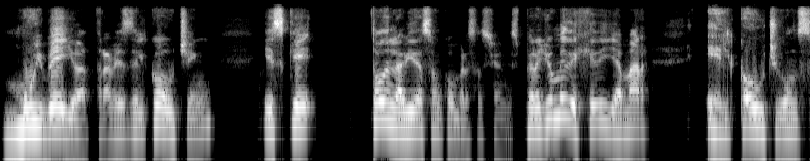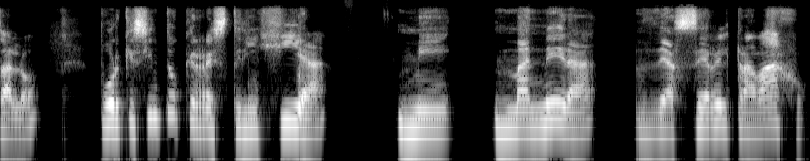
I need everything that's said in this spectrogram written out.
muy bello a través del coaching, es que todo en la vida son conversaciones, pero yo me dejé de llamar el coach Gonzalo porque siento que restringía mi manera de hacer el trabajo.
